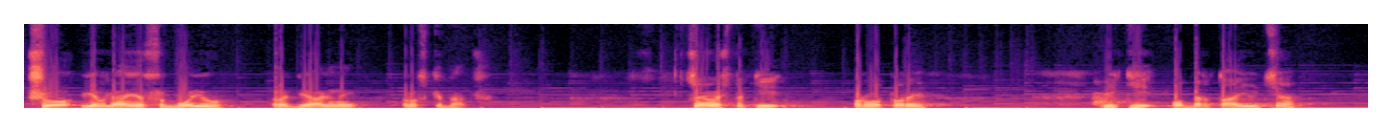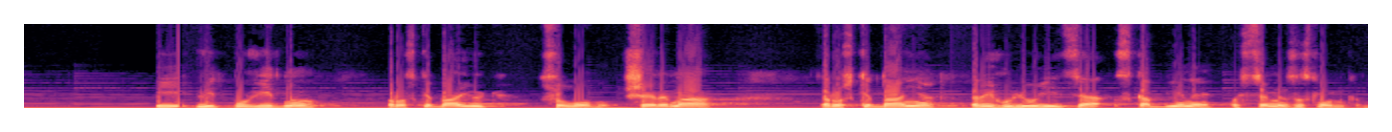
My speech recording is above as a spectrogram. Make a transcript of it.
Що являє собою радіальний розкидач? Це ось такі ротори, які обертаються і відповідно розкидають солому. Ширина розкидання регулюється з кабіни ось цими заслонками.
